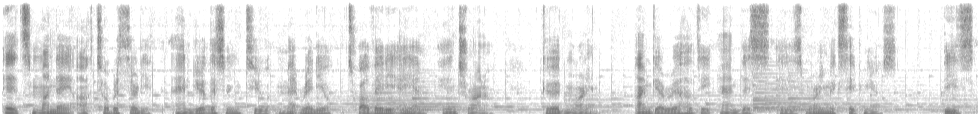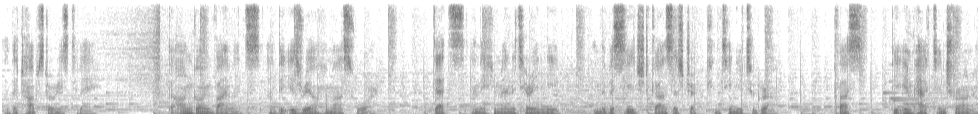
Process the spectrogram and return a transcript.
It's Monday, October 30th, and you're listening to Met Radio 1280 AM in Toronto. Good morning. I'm Gabriel Hilty, and this is Morning Mixtape News. These are the top stories today. The ongoing violence of the Israel Hamas war, deaths, and the humanitarian need in the besieged Gaza Strip continue to grow. Plus, the impact in Toronto,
